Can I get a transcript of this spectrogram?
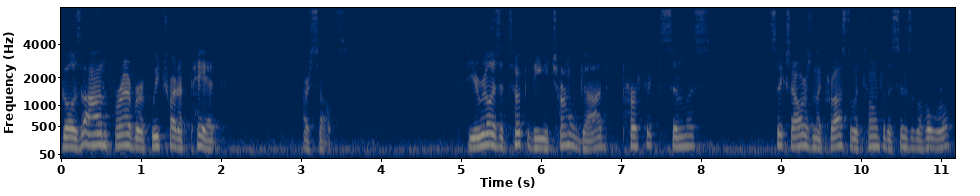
goes on forever if we try to pay it ourselves. Do you realize it took the eternal God, perfect, sinless, six hours on the cross to atone for the sins of the whole world?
